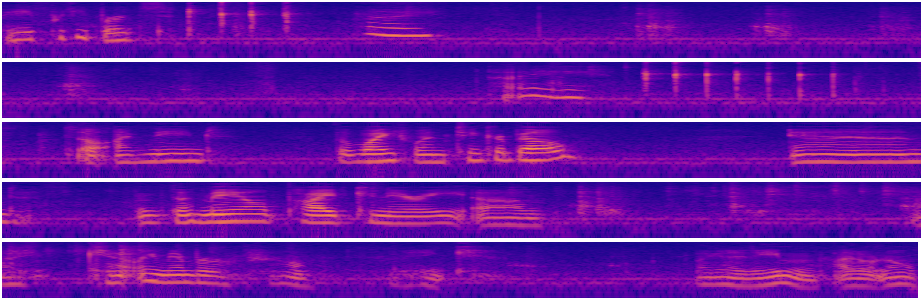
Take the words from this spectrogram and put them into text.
Hey, pretty birds. Hi. Hi. So I've named the white one Tinkerbell and the male pied canary. Um, I can't remember. Oh, I think. Am I going to name him? I don't know.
